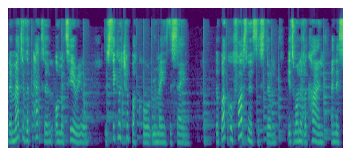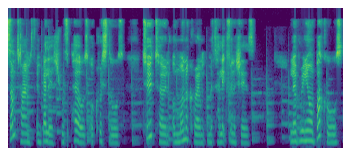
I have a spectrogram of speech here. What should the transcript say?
No matter the pattern or material, the signature buckle remains the same. The buckle fastening system is one of a kind and is sometimes embellished with pearls or crystals, two-tone or monochrome metallic finishes. Le Brillant buckles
